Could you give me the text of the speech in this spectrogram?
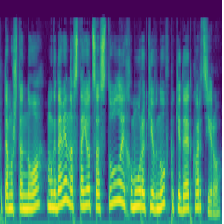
потому что Но мгновенно встает со стула и, хмуро кивнув, покидает квартиру.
